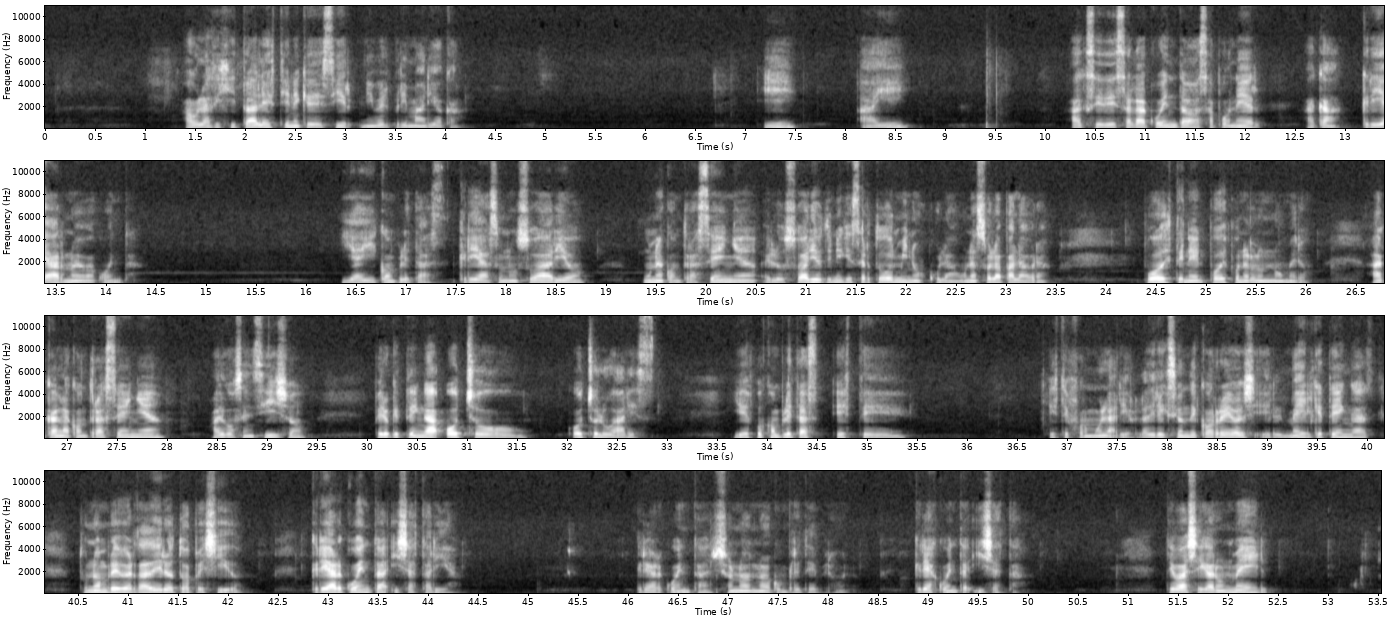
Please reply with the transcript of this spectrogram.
Aulas digitales tiene que decir nivel primario acá. Y ahí accedes a la cuenta, vas a poner acá, crear nueva cuenta. Y ahí completas, creas un usuario, una contraseña. El usuario tiene que ser todo en minúscula, una sola palabra. Podés, tener, podés ponerle un número. Acá en la contraseña, algo sencillo, pero que tenga ocho, lugares. Y después completas este, este formulario, la dirección de correo, el mail que tengas, tu nombre verdadero, tu apellido. Crear cuenta y ya estaría. Crear cuenta, yo no, no lo completé, pero bueno. Creas cuenta y ya está. Te va a llegar un mail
